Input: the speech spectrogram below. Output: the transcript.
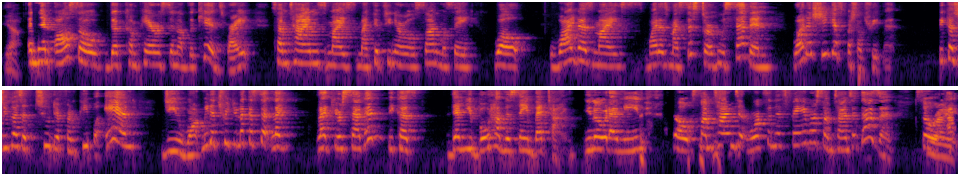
Yeah. And then also the comparison of the kids, right? Sometimes my my 15 year old son will say, well, why does my why does my sister who's seven, why does she get special treatment? Because you guys are two different people. And do you want me to treat you like a set like like you're seven because then you both have the same bedtime. You know what I mean? So sometimes it works in his favor, sometimes it doesn't. So right. um,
